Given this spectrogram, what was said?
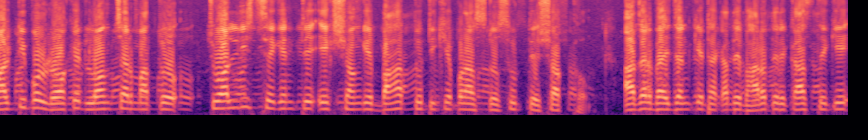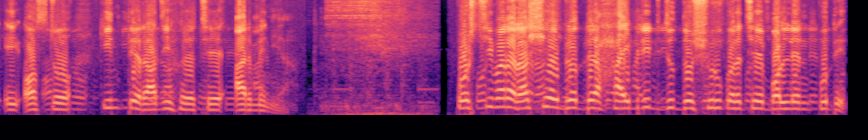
মাল্টিপল রকেট লঞ্চার মাত্র চুয়াল্লিশ সেকেন্ডে একসঙ্গে বাহাত্তরটি ক্ষেপণাস্ত্র ছুটতে সক্ষম। আজারবাইজানকে ঠেকাতে ভারতের কাছ থেকে এই অস্ত্র কিনতে রাজি হয়েছে আর্মেনিয়া। পশ্চিমারা রাশিয়ার বিরুদ্ধে হাইব্রিড যুদ্ধ শুরু করেছে বললেন পুতিন।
